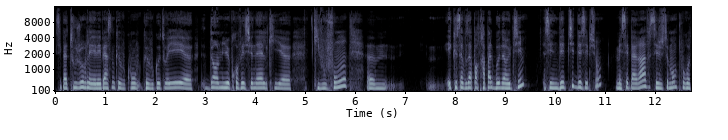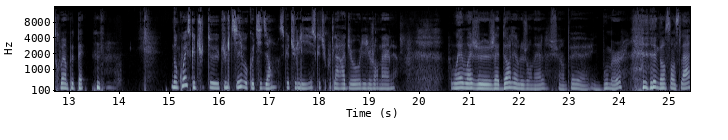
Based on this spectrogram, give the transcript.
c'est pas toujours les, les personnes que vous que vous côtoyez euh, dans le milieu professionnel qui qui vous font et que ça vous apportera pas le bonheur ultime. C'est une des petites déceptions, mais c'est pas grave, c'est justement pour retrouver un peu de paix. Donc ouais, est-ce que tu te cultives au quotidien? Est-ce que tu lis? Est-ce que tu écoutes la radio, lis le journal? Ouais, moi j'adore lire le journal. Je suis un peu euh, une boomer dans ce sens-là.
